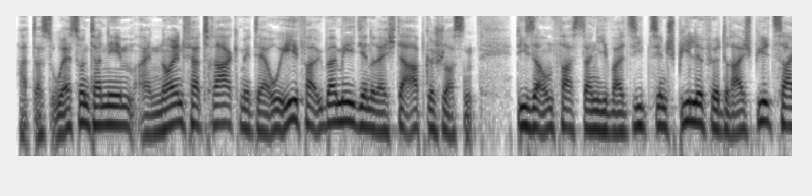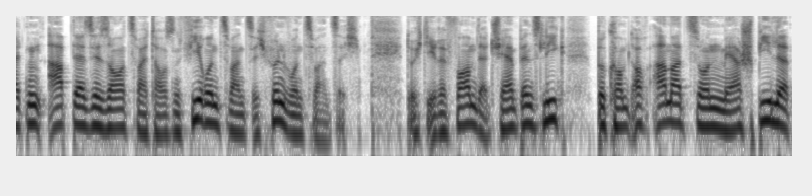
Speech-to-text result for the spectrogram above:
hat das US-Unternehmen einen neuen Vertrag mit der UEFA über Medienrechte abgeschlossen. Dieser umfasst dann jeweils 17 Spiele für drei Spielzeiten ab der Saison 2024-25. Durch die Reform der Champions League bekommt auch Amazon mehr Spiele.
